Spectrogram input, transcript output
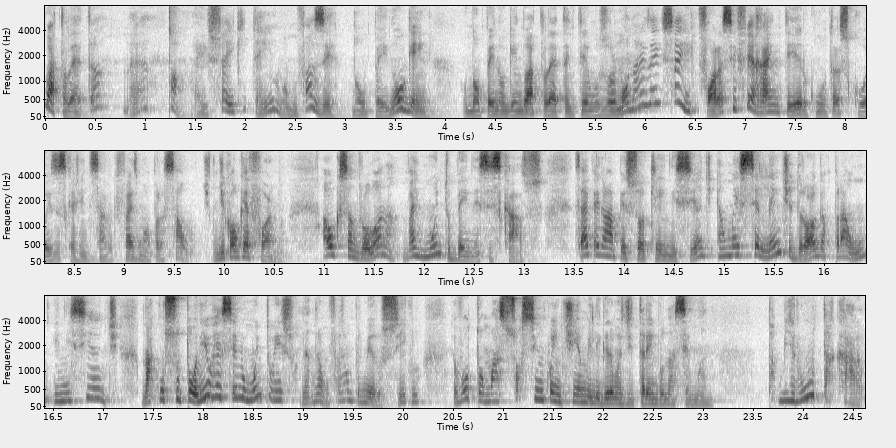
o atleta, né? Não, é isso aí que tem, vamos fazer. No pain, no gain o no pain no gain do atleta em termos hormonais é isso aí. Fora se ferrar inteiro com outras coisas que a gente sabe que faz mal para a saúde. De qualquer forma, a oxandrolona vai muito bem nesses casos. Você vai pegar uma pessoa que é iniciante, é uma excelente droga para um iniciante. Na consultoria eu recebo muito isso. Leandrão, vou fazer um primeiro ciclo, eu vou tomar só 50 miligramas de trembo na semana. Tá biruta, cara.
